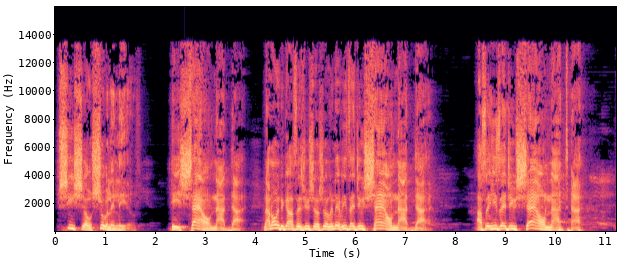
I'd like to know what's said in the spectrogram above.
she shall surely live. He shall not die. Not only did God says you shall surely live, he said you shall not die. I said, he said you shall not die.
